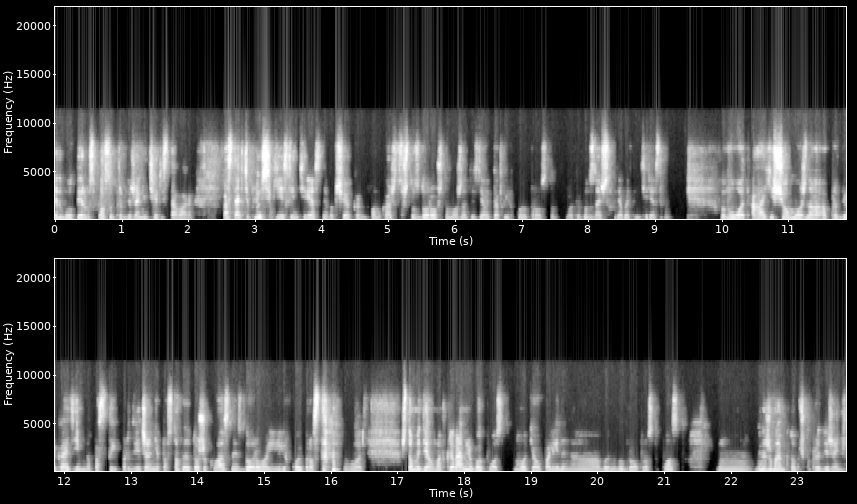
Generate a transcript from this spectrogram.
Это был первый способ продвижения через товары. Поставьте плюсики, если интересно, и вообще как бы вам кажется, что здорово, что можно это сделать так легко и просто. Вот я буду знать, что хотя бы это интересно. Вот. А еще можно а, продвигать именно посты. Продвижение постов – это тоже классно и здорово, и легко, и просто. вот. Что мы делаем? Открываем любой пост. Ну вот я у Полины на, выбрала просто пост. Нажимаем кнопочку продвижения.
